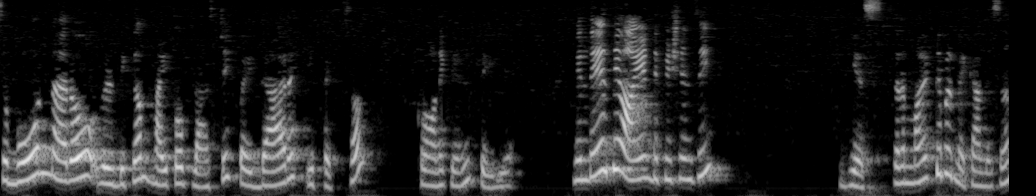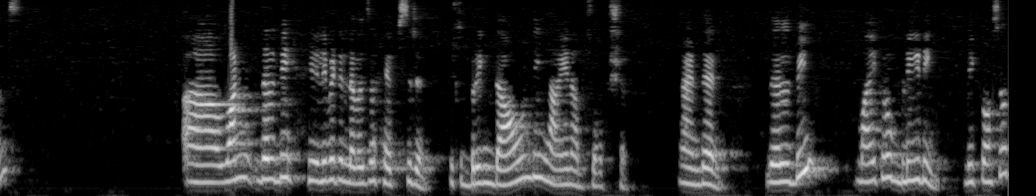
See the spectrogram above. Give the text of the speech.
So bone marrow will become hypoplastic by direct effects of chronic renal failure. Will there be iron deficiency? Yes, there are multiple mechanisms. Uh, one, there will be elevated levels of hepcidin, which bring down the iron absorption. And then there will be microbleeding. Because of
